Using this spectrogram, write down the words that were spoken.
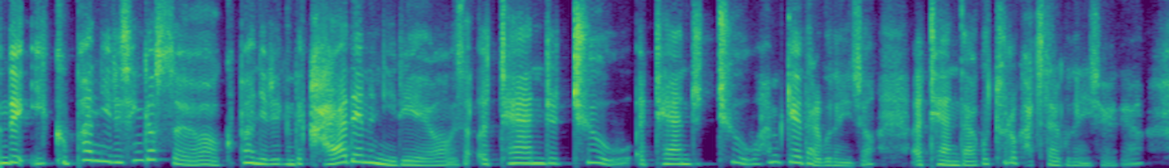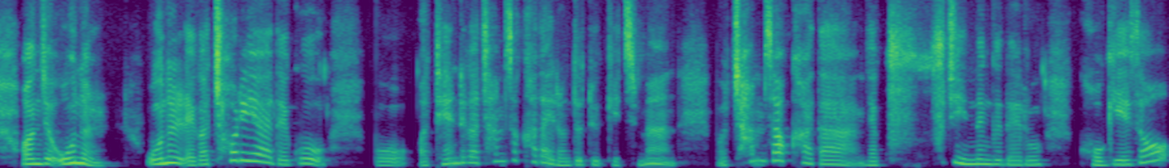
근데 이 급한 일이 생겼어요. 급한 일이 근데 가야 되는 일이에요. 그래서 attend to, attend to 함께 달고 다니죠. attend하고 to를 같이 달고 다니셔야 돼요. 언제 오늘, 오늘 내가 처리해야 되고 뭐 attend가 참석하다 이런 뜻도 있겠지만 뭐 참석하다 그냥 굳이 있는 그대로 거기에서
